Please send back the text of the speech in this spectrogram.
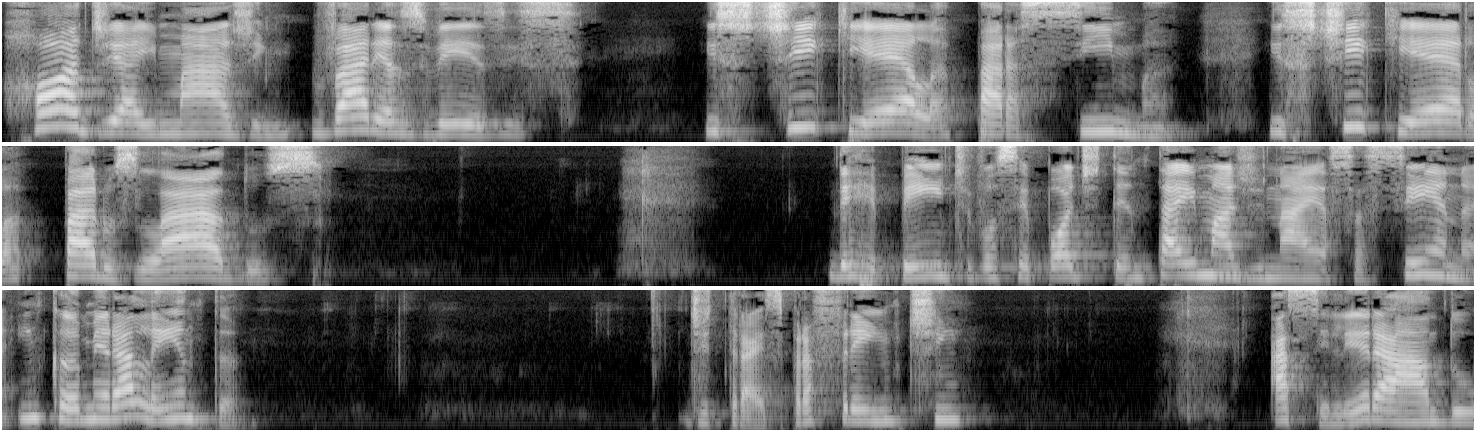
Rode a imagem várias vezes. Estique ela para cima. Estique ela para os lados. De repente, você pode tentar imaginar essa cena em câmera lenta, de trás para frente, acelerado.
